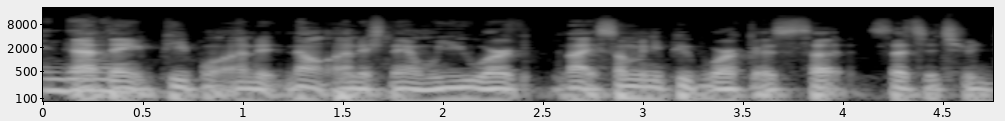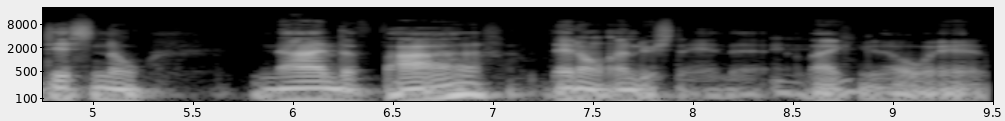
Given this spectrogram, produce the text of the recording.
And and I think people under, don't understand when you work like so many people work as such, such a traditional nine to five. They don't understand that. Mm-hmm. Like you know when,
